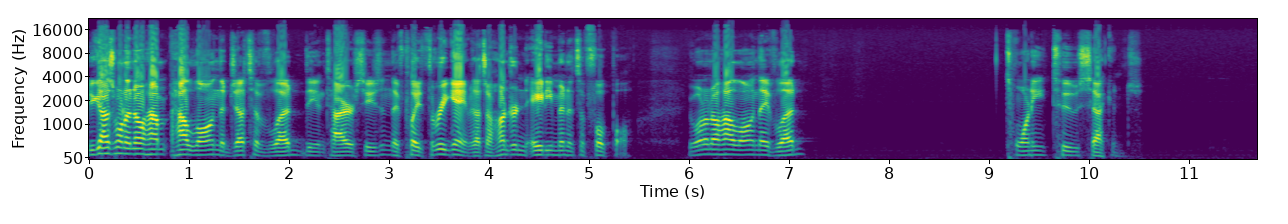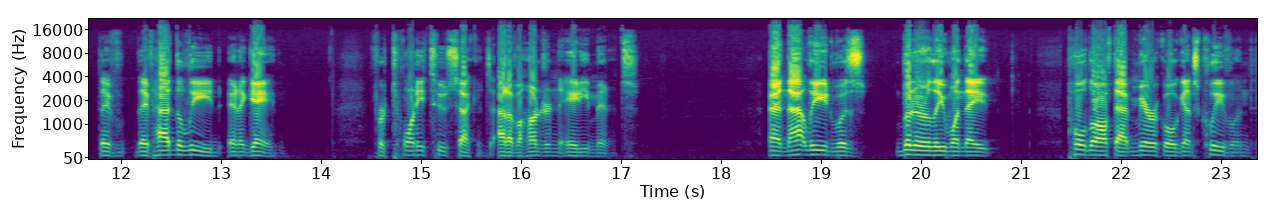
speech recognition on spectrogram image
You guys want to know how how long the Jets have led the entire season? They've played three games. That's 180 minutes of football. You want to know how long they've led? 22 seconds. They've they've had the lead in a game for 22 seconds out of 180 minutes. And that lead was literally when they pulled off that miracle against Cleveland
